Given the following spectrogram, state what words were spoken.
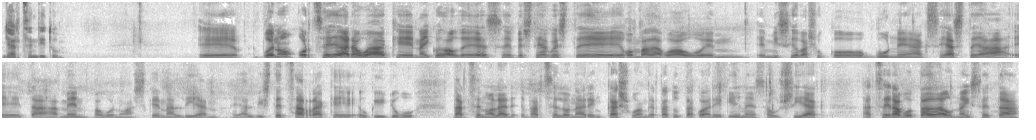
jartzen ditu? E, bueno, hortze arauak e, nahiko daude ez, e, besteak beste egon badago hau em, emisio basuko guneak zehaztea, eta hemen, ba, bueno, azken aldian e, albiste txarrak e, eukitugu Bartzelonaren kasuan gertatutakoarekin, ez, hausiak atzera botada, unaiz eta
